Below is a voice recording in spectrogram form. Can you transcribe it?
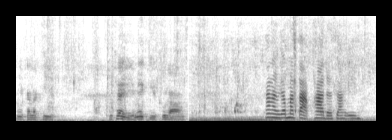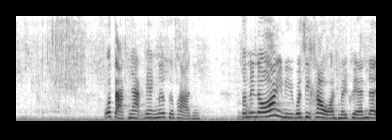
แม่กาลเกตไม่ใช่ดิแม่เกตสุรางถ้างั้นก็มาตากผ้าเดี๋ยวซักเอง โอ้ตากยากแห้งเนื้อเสื้อผ้านี่ตอนน้อยๆนี่กว่าสิเข้าอันไม้แขวนได้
